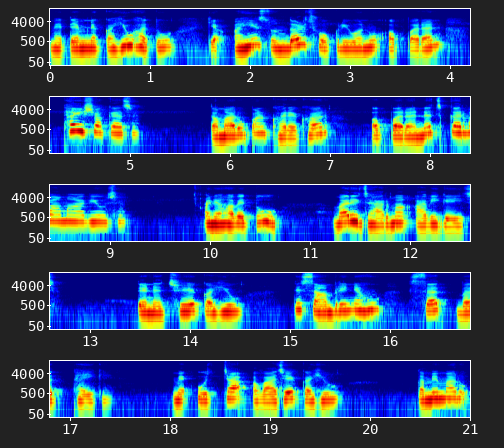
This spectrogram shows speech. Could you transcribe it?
મેં તેમને કહ્યું હતું કે અહીં સુંદર છોકરીઓનું અપહરણ થઈ શકે છે. તમારું પણ ખરેખર અપહરણ જ કરવામાં આવ્યું છે. અને હવે તું મારી જારમાં આવી ગઈ છે. તેને જે કહ્યું તે સાંભળીને હું સતબદ્ધ થઈ ગઈ. મેં ઊંચા અવાજે કહ્યું, તમે મારું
